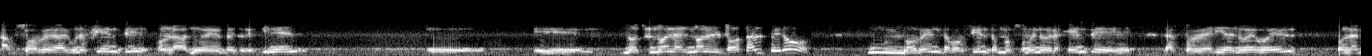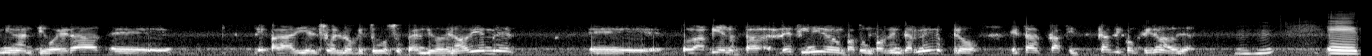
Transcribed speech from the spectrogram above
absorber a alguna gente con la nueva empresa que tiene él. No, no, la- no el total, pero un 90% más o menos de la gente la absorbería de nuevo él con la misma antigüedad. eh, le pagaría el sueldo que tuvo suspendido de noviembre. Eh, todavía no está definido, un pasó un corte intermedio, pero está casi casi confirmado ya. Eh,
